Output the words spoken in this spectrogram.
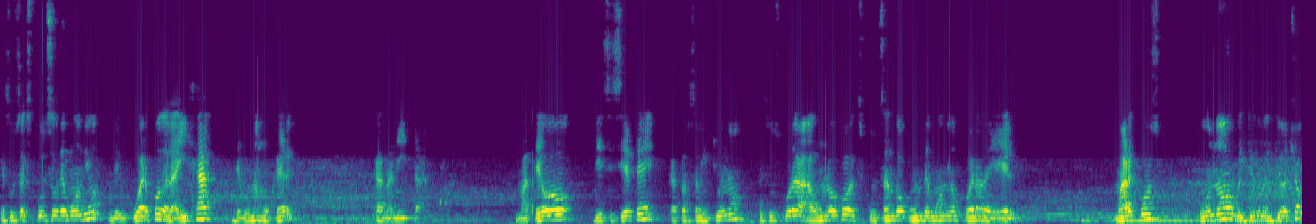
Jesús expulsa un demonio del cuerpo de la hija de una mujer cananita. Mateo 17, 14, 21. Jesús cura a un loco expulsando un demonio fuera de él. Marcos 1, 21, 28.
